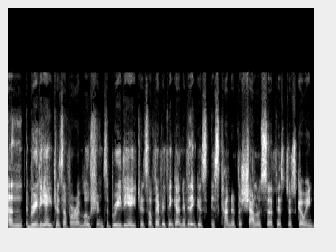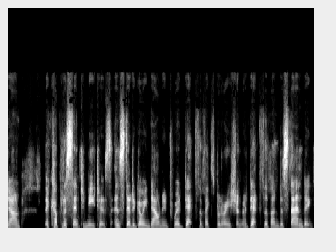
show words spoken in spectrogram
And abbreviators of our emotions abbreviators of everything and everything is is kind of the shallow surface just going down a couple of centimeters instead of going down into a depth of exploration, a depth of understanding.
